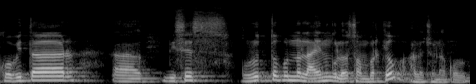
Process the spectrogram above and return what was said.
কবিতার বিশেষ গুরুত্বপূর্ণ লাইনগুলো সম্পর্কেও আলোচনা করব।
